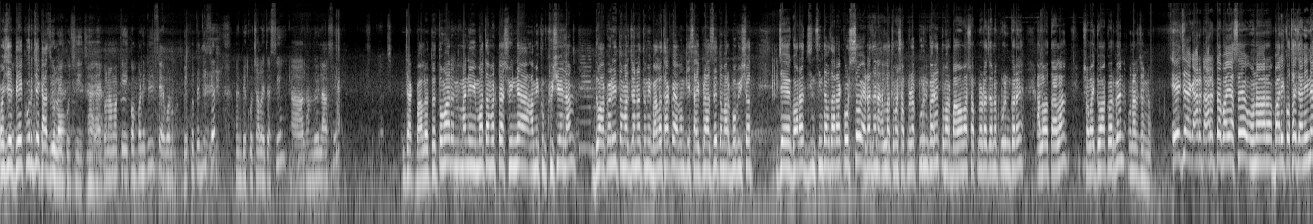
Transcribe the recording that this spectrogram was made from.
ওই যে বেকুর যে কাজগুলো। হ্যাঁ, হ্যাঁ। এখন আমাকে এই কোম্পানিতে দিচ্ছে এবং বেকোতে দিচ্ছে আমি বেকো চালাইতেছি আলহামদুলিল্লাহ আছি। যাক ভালো। তো তোমার মানে মতামতটা শুনে আমি খুব খুশি হইলাম। দোয়া করি তোমার জন্য তুমি ভালো থাকো এবং কি সাইপ্রাসে তোমার ভবিষ্যৎ যে গড়ার চিন্তাধারা করছ এটা যেন আল্লাহ তোমার স্বপ্নটা পূরণ করে তোমার বাবা মার স্বপ্নটা যেন পূরণ করে। আল্লাহ তাআলা সবাই দোয়া করবেন ওনার জন্য। এই যে আর আরেকটা ভাই আছে ওনার বাড়ি কোথায় জানি না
